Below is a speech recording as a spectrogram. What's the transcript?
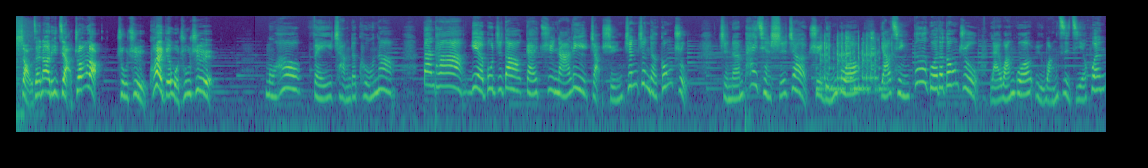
少在那里假装了！出去，快给我出去！母后非常的苦恼，但她也不知道该去哪里找寻真正的公主，只能派遣使者去邻国，邀请各国的公主来王国与王子结婚。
